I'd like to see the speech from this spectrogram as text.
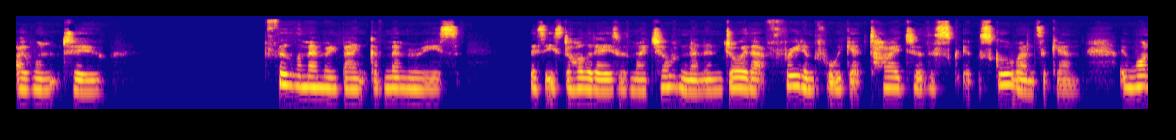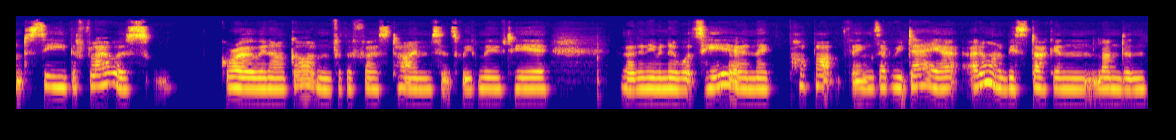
I want to fill the memory bank of memories this Easter holidays with my children and enjoy that freedom before we get tied to the school runs again. I want to see the flowers grow in our garden for the first time since we've moved here. I don't even know what's here, and they pop up things every day. I, I don't want to be stuck in London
